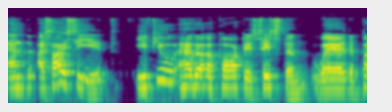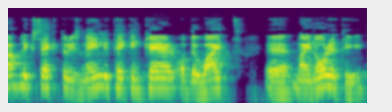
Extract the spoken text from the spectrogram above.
And as I see it, if you have apartheid system where the public sector is mainly taking care of the white uh, minority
